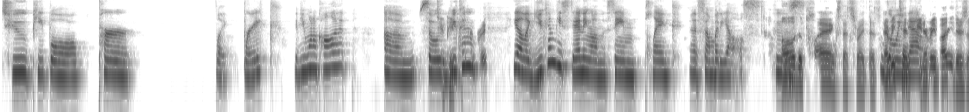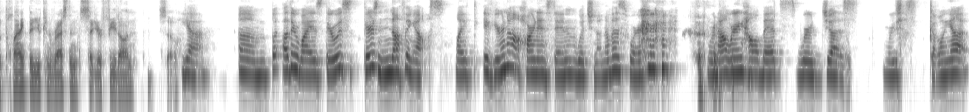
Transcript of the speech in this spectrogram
two people per like break, if you want to call it. Um, so you can, yeah, like you can be standing on the same plank as somebody else. oh, the planks. That's right. That's every ten down. feet. Everybody, there's a plank that you can rest and set your feet on. So yeah, um, but otherwise, there was there's nothing else. Like if you're not harnessed in, which none of us were, we're not wearing helmets. We're just we're just going up.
